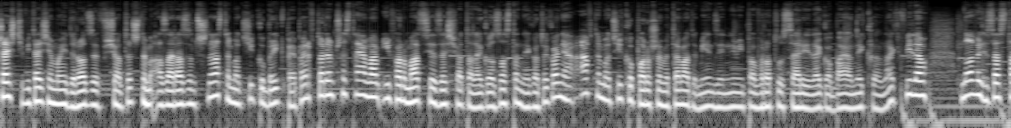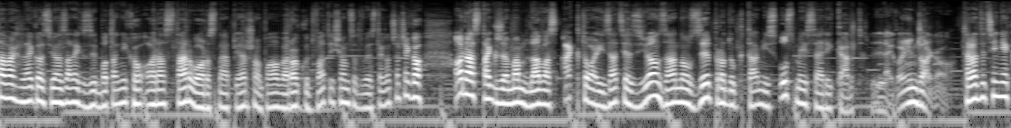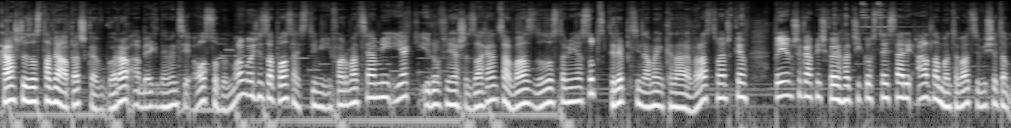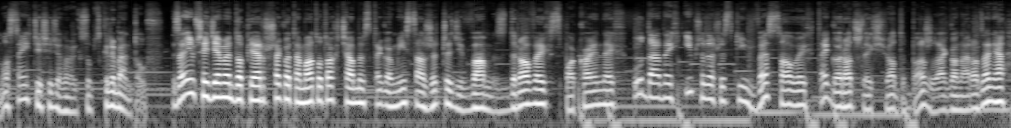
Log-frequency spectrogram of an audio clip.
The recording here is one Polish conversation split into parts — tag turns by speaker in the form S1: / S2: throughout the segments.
S1: Cześć, witajcie moi drodzy w świątecznym, a zarazem 13 odcinku Brick Paper, w którym przedstawiam wam informacje ze świata LEGO z ostatniego tygodnia, a w tym odcinku poruszymy temat m.in. powrotu serii LEGO Bionicle na chwilę, nowych zestawach LEGO związanych z botaniką oraz Star Wars na pierwszą połowę roku 2023 oraz także mam dla was aktualizację związaną z produktami z ósmej serii kart LEGO Ninjago. Tradycyjnie każdy zostawia apeczkę w górę, aby jak najwięcej osób mogło się zapoznać z tymi informacjami, jak i również zachęcam Was do zostawienia subskrypcji na moim kanale wraz z dzwoneczkiem, by nie przegapić kolejnych odcinków z tej serii, a dla motywacji wyświetlam ostatnich 10 nowych subskrybentów. Zanim przejdziemy do pierwszego tematu, to chciałbym z tego miejsca życzyć Wam zdrowych, spokojnych, udanych i przede wszystkim wesołych tegorocznych świąt Bożego Narodzenia,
